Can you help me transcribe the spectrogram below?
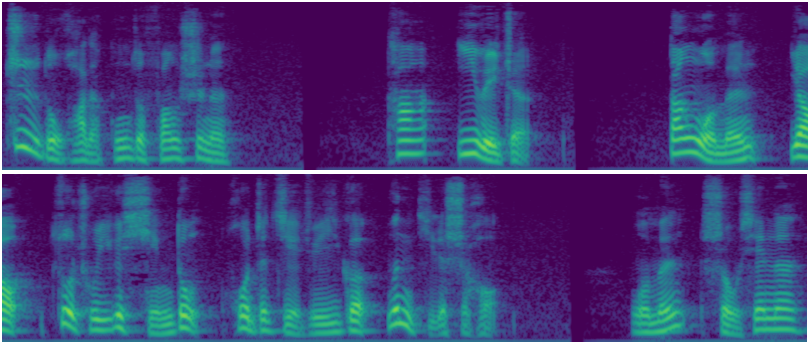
制度化的工作方式呢？它意味着，当我们要做出一个行动或者解决一个问题的时候，我们首先呢，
